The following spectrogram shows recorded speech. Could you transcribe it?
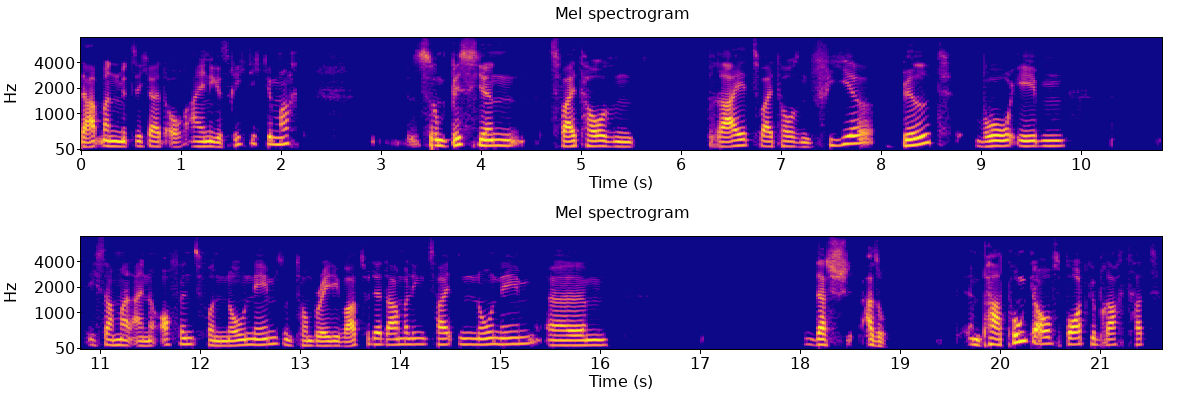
da hat man mit Sicherheit auch einiges richtig gemacht. So ein bisschen 2003, 2004 Bild, wo eben, ich sag mal, eine Offense von No-Names und Tom Brady war zu der damaligen Zeit ein No-Name. Ähm, das, also ein paar Punkte aufs Board gebracht hat.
